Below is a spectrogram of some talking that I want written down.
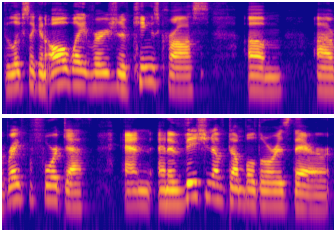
that looks like an all white version of King's Cross. Um, uh, right before death, and and a vision of Dumbledore is there.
